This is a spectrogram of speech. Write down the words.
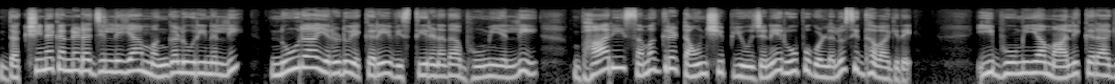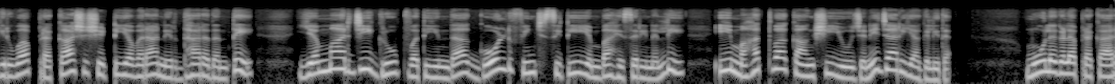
ದಕ್ಷಿಣ ಕನ್ನಡ ಜಿಲ್ಲೆಯ ಮಂಗಳೂರಿನಲ್ಲಿ ನೂರ ಎರಡು ಎಕರೆ ವಿಸ್ತೀರ್ಣದ ಭೂಮಿಯಲ್ಲಿ ಭಾರೀ ಸಮಗ್ರ ಟೌನ್ಶಿಪ್ ಯೋಜನೆ ರೂಪುಗೊಳ್ಳಲು ಸಿದ್ಧವಾಗಿದೆ. ಈ ಭೂಮಿಯ ಮಾಲೀಕರಾಗಿರುವ ಪ್ರಕಾಶ್ ಶೆಟ್ಟಿಯವರ ನಿರ್ಧಾರದಂತೆ ಎಂಆರ್ಜಿ ಗ್ರೂಪ್ ವತಿಯಿಂದ ಗೋಲ್ಡ್ ಫಿಂಚ್ ಸಿಟಿ ಎಂಬ ಹೆಸರಿನಲ್ಲಿ ಈ ಮಹತ್ವಾಕಾಂಕ್ಷಿ ಯೋಜನೆ ಜಾರಿಯಾಗಲಿದೆ. ಮೂಲಗಳ ಪ್ರಕಾರ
